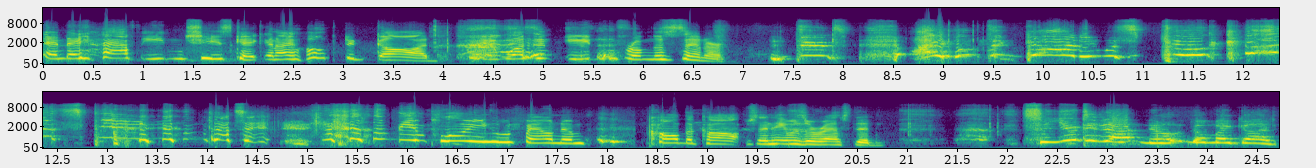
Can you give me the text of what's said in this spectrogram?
and a half eaten cheesecake, and I hope to God it wasn't eaten from the center. Dude, I hope to God it was Bill Cosby. That's it. the employee who found him called the cops and he was arrested. So you did not know? Oh my God!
